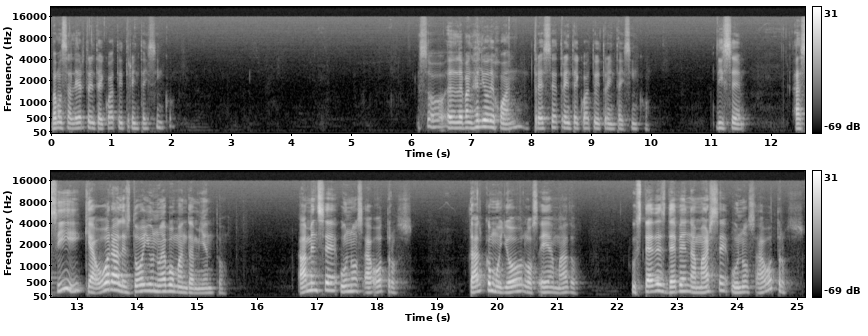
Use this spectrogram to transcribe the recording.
Vamos a leer 34 y 35. el Evangelio de Juan 13, 34 y 35 dice, así que ahora les doy un nuevo mandamiento. Ámense unos a otros, tal como yo los he amado. Ustedes deben amarse unos a otros.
